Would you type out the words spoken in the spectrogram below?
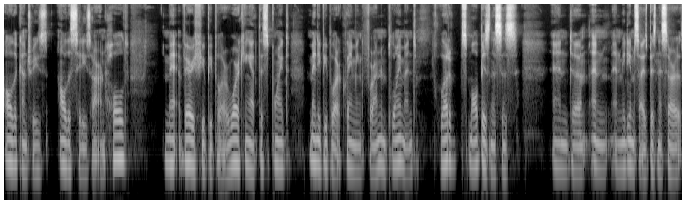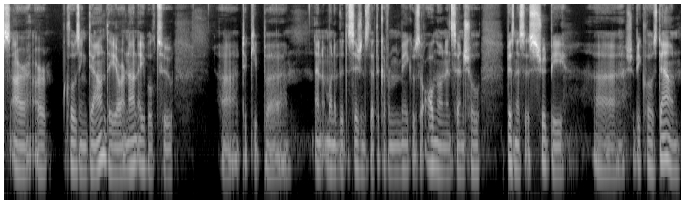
all the countries, all the cities are on hold. Ma- very few people are working at this point. Many people are claiming for unemployment. A lot of small businesses and um, and and medium-sized businesses are are are closing down. They are not able to uh, to keep. Uh, and one of the decisions that the government made was all non-essential businesses should be uh, should be closed down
